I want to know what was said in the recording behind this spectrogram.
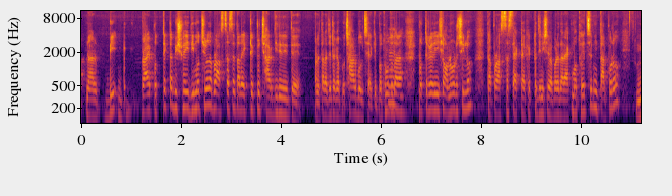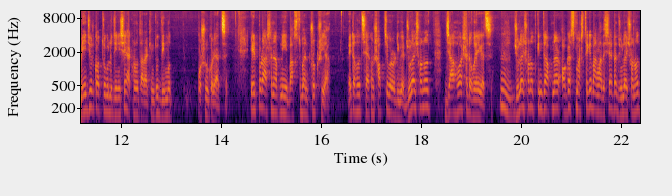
আপনার প্রায় প্রত্যেকটা বিষয়ে দ্বিমত ছিল তারপর আস্তে আস্তে তারা একটু একটু ছাড় দিতে দিতে মানে তারা যেটাকে ছাড় বলছে আর কি। প্রথমত তারা প্রত্যেকটা জিনিসে অনড় ছিল তারপর আস্তে আস্তে একটা এক একটা জিনিসের ব্যাপারে তারা একমত হয়েছে এবং তারপরও মেজর কতগুলো জিনিসে এখনও তারা কিন্তু দ্বিমত পোষণ করে আছে। এরপর আসেন আপনি বাস্তবায়ন প্রক্রিয়া। এটা হচ্ছে এখন সবচেয়ে বড় ডিবেট জুলাই সনদ যা হওয়া সেটা হয়ে গেছে। জুলাই সনদ কিন্তু আপনার অগস্ট মাস থেকে বাংলাদেশে একটা জুলাই সনদ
